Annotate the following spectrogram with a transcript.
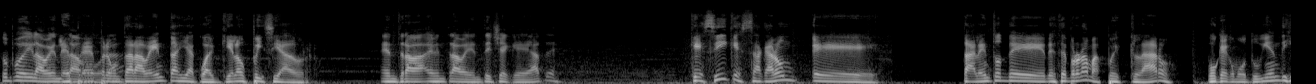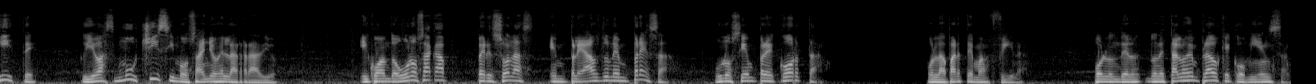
Tú puedes ir a venta Le puedes ahora. preguntar a ventas y a cualquier auspiciador. Entra, entra a venta y chequeate. Que sí, que sacaron eh, talentos de, de este programa. Pues claro, porque como tú bien dijiste, tú llevas muchísimos años en la radio. Y cuando uno saca personas empleados de una empresa, uno siempre corta por la parte más fina. Por donde, donde están los empleados que comienzan.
